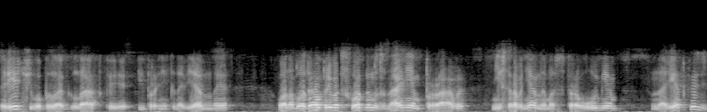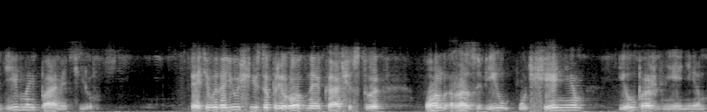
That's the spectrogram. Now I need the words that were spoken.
Речь его была гладкая и проникновенная, он обладал превосходным знанием права, несравненным остроумием, на редкость дивной памятью. Эти выдающиеся природные качества он развил учением и упражнением.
